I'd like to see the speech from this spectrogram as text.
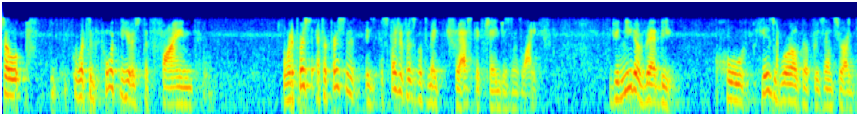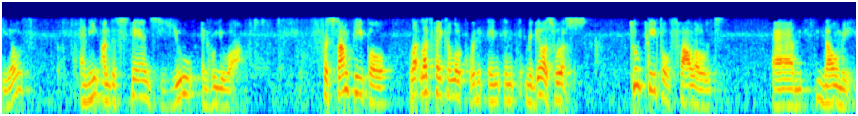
So what's important here is to find when a person, if a person is, especially if it's to make drastic changes in his life, you need a Rebbe who his world represents your ideals, and he understands you and who you are. For some people, let, us take a look in, in, in Rus. Two people followed um, Naomi,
